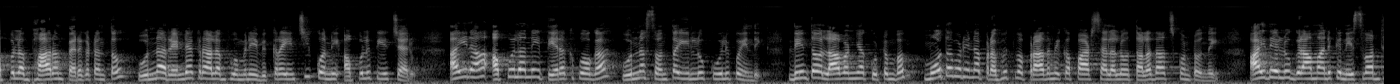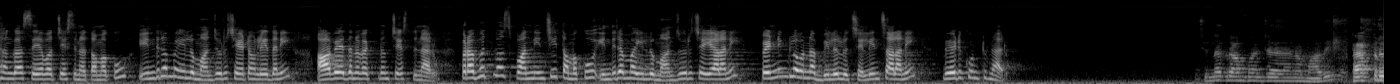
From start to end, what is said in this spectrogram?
అప్పుల భారం పెరగడంతో ఉన్న రెండెకరాల భూమిని విక్రయించి కొన్ని అప్పులు తీర్చారు. అయినా అప్పులన్నీ తీరకపోగా ఉన్న సొంత ఇల్లు కూలిపోయింది. దీంతో లావణ్య కుటుంబం మూతబడిన ప్రభుత్వ ప్రాథమిక పాఠశాలలో తలదాచుకుంటోంది. ఐదేళ్ళు గ్రామానికి నిస్వార్థంగా సేవ చేసిన తమకు ఇందిరమ్మ ఇల్లు మంజూరు చేయడం లేదని ఆవేదన వ్యక్తం చేస్తున్నారు. ప్రభుత్వం స్పందించి తమకు ఇందిరమ్మ ఇల్లు మంజూరు చేయాలని పెండింగ్లో ఉన్న బిల్లులు చెల్లించాలని వేడుకుంటున్నారు. చిన్న గ్రామ పంచాయతీ అయినా మాది. ట్రాక్టర్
